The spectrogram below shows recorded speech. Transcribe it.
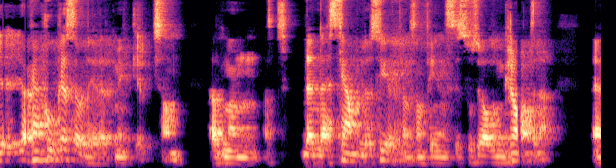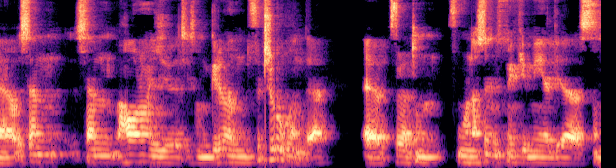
jag, jag kan chokas av det rätt mycket. Liksom. Att, man, att den där skamlösheten som finns i Socialdemokraterna Eh, och sen, sen har hon ju ett liksom grundförtroende eh, för att hon, hon har synts mycket i media som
